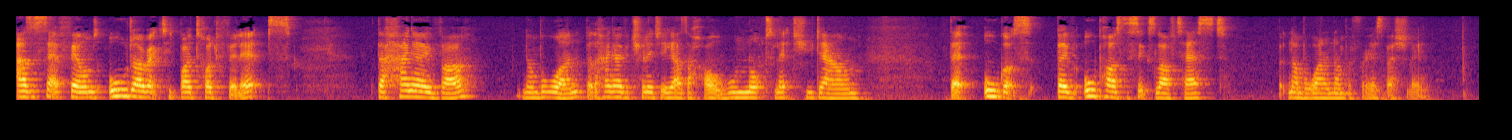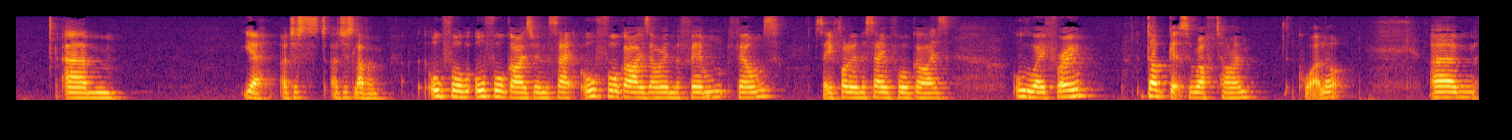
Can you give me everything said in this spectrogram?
as a set of films, all directed by Todd Phillips, The Hangover, number one, but The Hangover trilogy as a whole will not let you down. They all got. They've all passed the six laugh test, but number one and number three especially. Um, yeah, I just, I just love them. All four, all four guys are in the same. All four guys are in the film films, so you're following the same four guys all the way through. Doug gets a rough time, quite a lot. Um,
